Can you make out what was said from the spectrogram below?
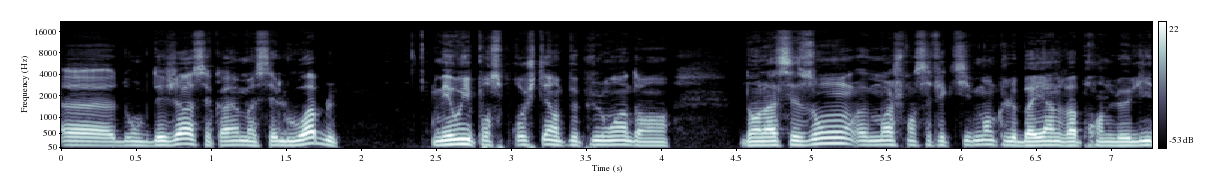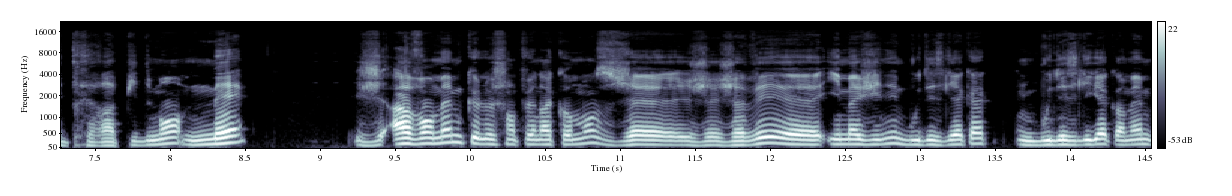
Euh, donc, déjà, c'est quand même assez louable. Mais oui, pour se projeter un peu plus loin dans, dans la saison, euh, moi, je pense effectivement que le Bayern va prendre le lead très rapidement. Mais avant même que le championnat commence, j'avais euh, imaginé une Bundesliga, une Bundesliga quand même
